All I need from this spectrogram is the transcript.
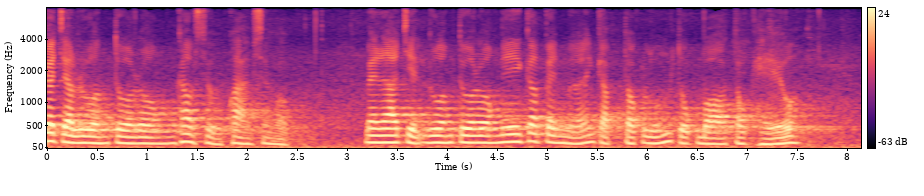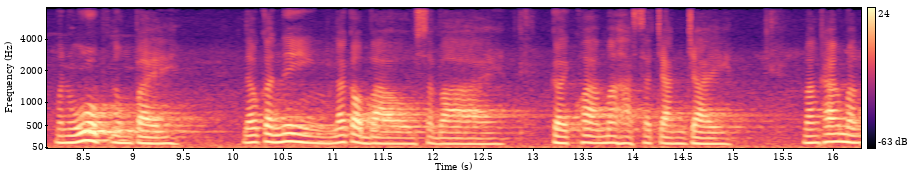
ก็จะรวมตัวลงเข้าสู่ความสงบ เวลาจิตรวมตัวลงนี้ก็เป็นเหมือนกับตกหลุมตกบ่อตกเหว มันวูบลงไป แล้วก็นิ่งแล้วก็เบาสบาย เกิดความมหัศจรรย์ใจ บางครั้งบาง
